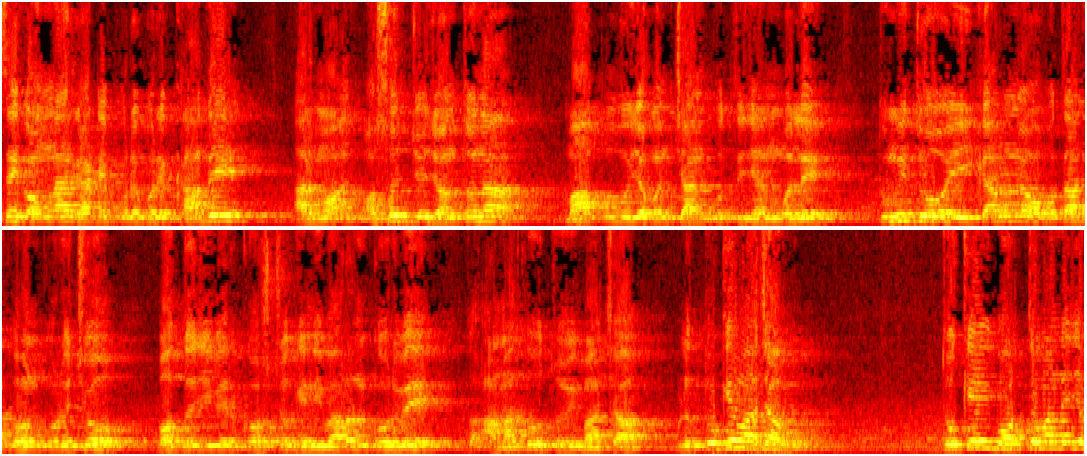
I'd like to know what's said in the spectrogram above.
সে গঙ্গার ঘাটে পরে পরে কাঁদে আর অসহ্য যন্ত্রণা। মহাপ্রভু যখন চান করতে যান বলে, তুমি তো এই কারণে অবতার গ্রহণ করেছ, বদ্ধজীবের কষ্টকে নিবারণ করবে, তো আমাকেও তুমি বাঁচাও। বলে, তোকে বাঁচাবো। তোকে এই বর্তমানে যে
